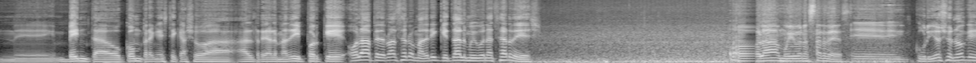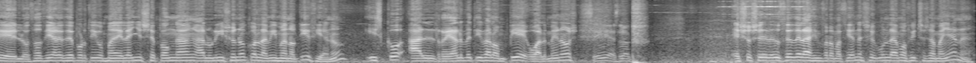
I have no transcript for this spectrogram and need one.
venta o compra, en este caso, al Real Madrid. Porque, hola Pedro Lázaro, Madrid, ¿qué tal? Muy buenas tardes. Hola, muy buenas tardes. Eh, curioso, ¿no? Que los dos diarios deportivos madrileños se pongan al unísono con la misma noticia, ¿no? Isco al Real Betis Balompié, o al menos... Sí, es lo Eso se deduce de las informaciones según la hemos visto esa mañana.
